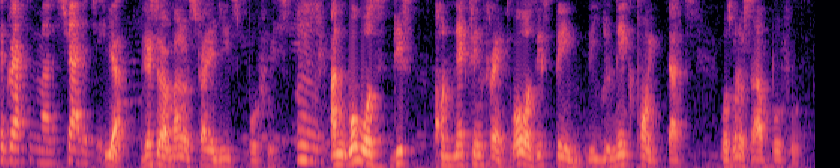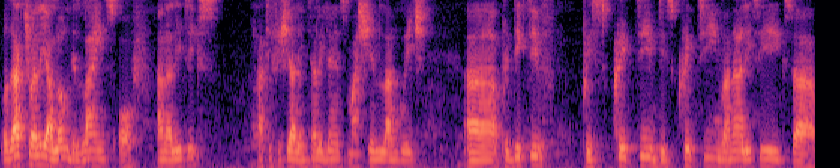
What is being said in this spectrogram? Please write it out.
aggressive amount of strategy. Yeah, aggressive amount of strategies both ways. Mm. And what was this connecting thread? What was this thing, the unique point that was going to serve both? Was actually along the lines of analytics, artificial intelligence, machine language, uh, predictive prescriptive, descriptive analytics, uh,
